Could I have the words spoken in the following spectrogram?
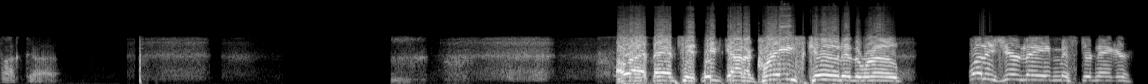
fuck up. All right, that's it. We've got a crazy coon in the room. What is your name, Mr. Nigger?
